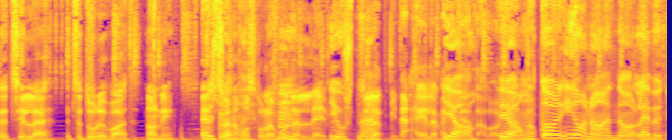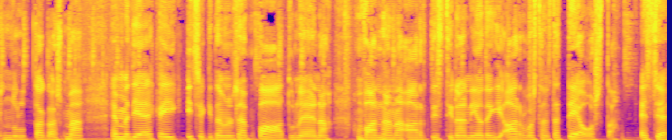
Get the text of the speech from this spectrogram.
että silleen, että se tuli vaan, että no niin, ensi yönä mut tulee Hmm, muuten levy. just näin. Sillä, mitä helvettiä Joo, joo oikein mutta on ihanaa, että no levyt on tullut takaisin. Mä en mä tiedä, ehkä itsekin tämmöisenä paatuneena vanhana artistina, niin jotenkin arvostan sitä teosta. Että se,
